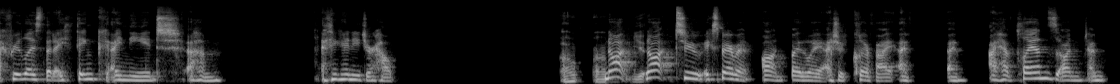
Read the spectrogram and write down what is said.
I realized that I think I need um I think I need your help. Oh, um, not yeah. not to experiment on, by the way, I should clarify. I've I'm I have plans on I'm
